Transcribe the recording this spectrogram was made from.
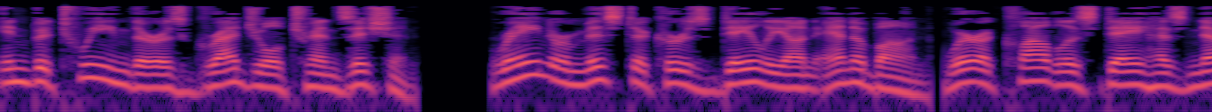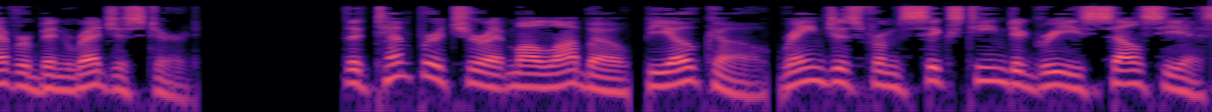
In between there is gradual transition. Rain or mist occurs daily on Annobon, where a cloudless day has never been registered. The temperature at Malabo, Bioko, ranges from 16 degrees Celsius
